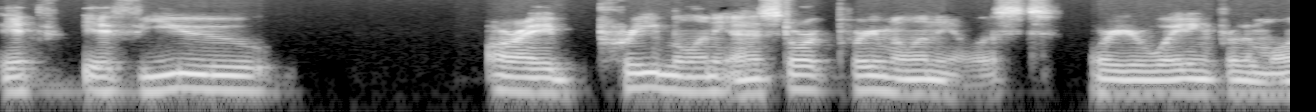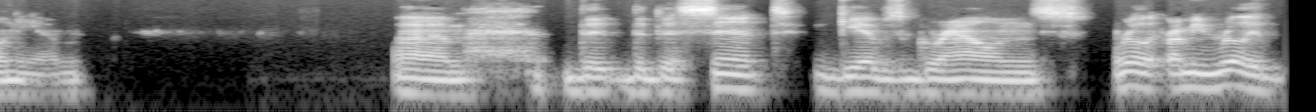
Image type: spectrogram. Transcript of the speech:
if if you are a pre-millennial, a historic pre-millennialist, where you're waiting for the millennium, um, the the descent gives grounds. Really, I mean, really,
